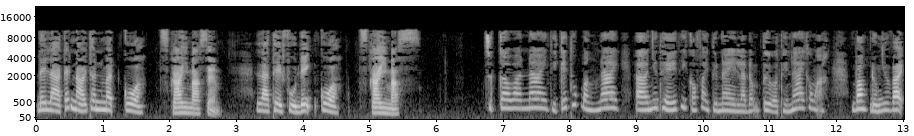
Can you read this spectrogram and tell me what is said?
Đây là cách nói thân mật của, 使いません。 là thể phủ định của, 使います。 Tsukawanai thì kết thúc bằng nai. À, như thế thì có phải từ này là động từ ở thế nai không ạ? Vâng, đúng như vậy.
